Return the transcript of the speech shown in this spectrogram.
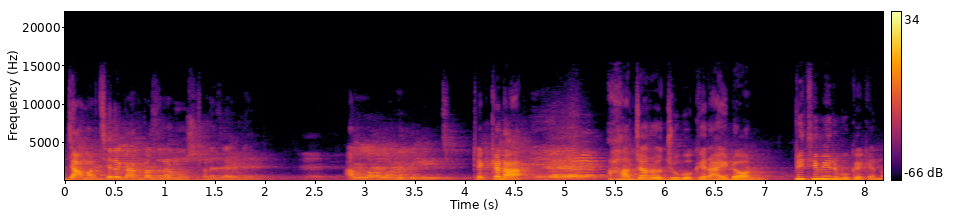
যে আমার ছেলে গান বাজনার অনুষ্ঠানে যায় নাই। আল্লাহ আল্লাহ হইতে গিয়েছে। ঠিক না হাজারো যুবকের আইডল পৃথিবীর বুকে কেন?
